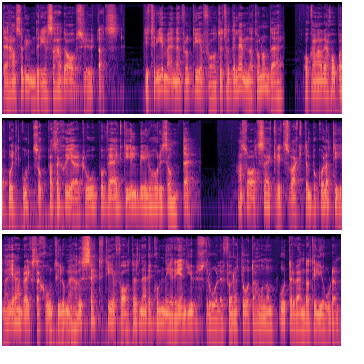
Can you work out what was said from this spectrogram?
där hans rymdresa hade avslutats. De tre männen från tefatet hade lämnat honom där och han hade hoppat på ett gods- och passagerartåg på väg till Belo Horizonte han sa att säkerhetsvakten på Colatina järnvägsstation till och med hade sett tefatet när det kom ner i en ljusstråle för att låta honom återvända till jorden.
